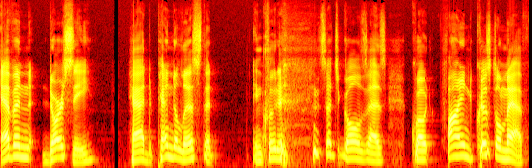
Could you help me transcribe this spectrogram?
Evan Dorsey had penned a list that included such goals as, quote, find crystal meth,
